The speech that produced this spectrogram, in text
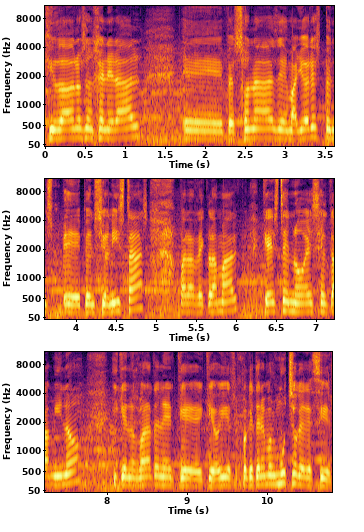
ciudadanos en general eh, personas de mayores eh, pensionistas para reclamar que este no es el camino y que nos van a tener que oír, porque tenemos mucho que decir.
